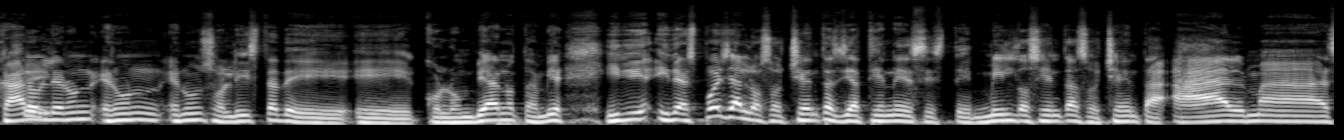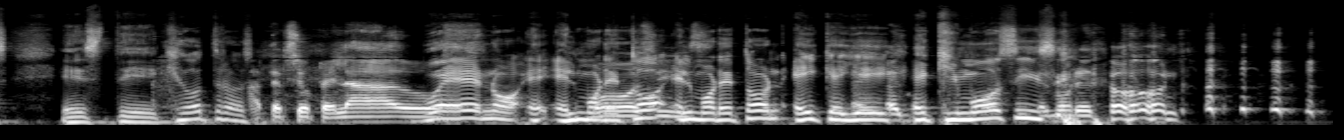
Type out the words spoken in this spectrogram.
Harold era, un, era, un, era, un, solista de eh, colombiano también. Y, y, después ya los 80 ya tienes este, 1280 almas, este, ¿qué otros? Aterciopelado. Bueno, e, el moretón, el moretón, a.k.a. equimosis. El moretón.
